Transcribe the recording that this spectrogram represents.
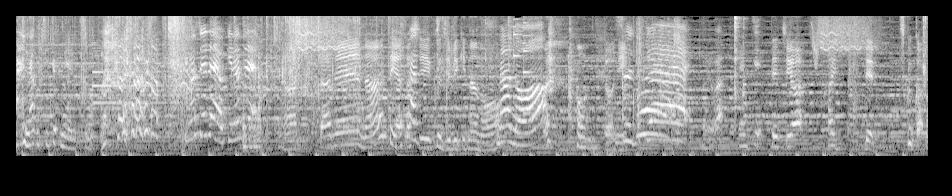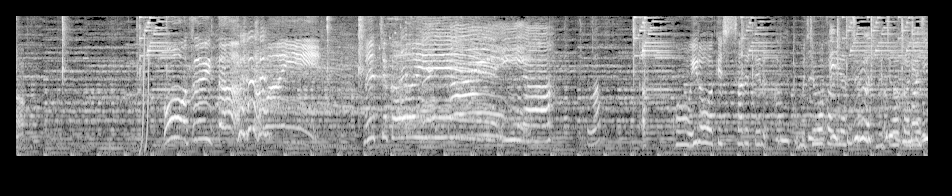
あれなんかちっちゃく見えるいつも。気のせいだよ気のせい。やったね。なんて優しいくじ引きなの？なの？本当に。すっげー。これは電池電池が入ってる。つくかな？おおついた。かわい。いめっちゃかわい。いい。いなこれは？この色分けされてるめっちゃわかりやすい。めっちゃわかりやすい。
